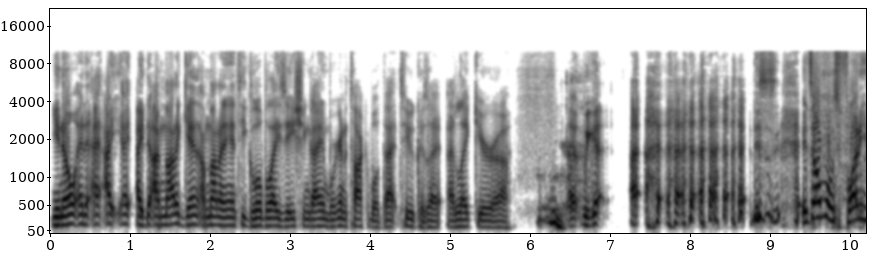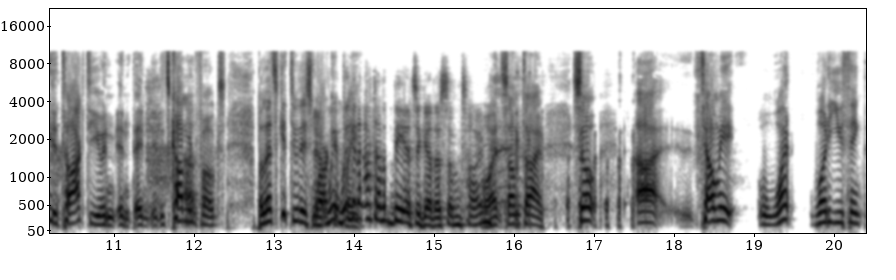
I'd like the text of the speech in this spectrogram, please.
You know, and I, I, I, I'm not again. I'm not an anti-globalization guy, and we're going to talk about that too because I, I like your. Uh, uh we got. this is it's almost funny to talk to you and, and, and it's coming uh, folks but let's get through this yeah, market we're gonna have to have a beer together sometime what sometime so uh, tell me what what do you think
